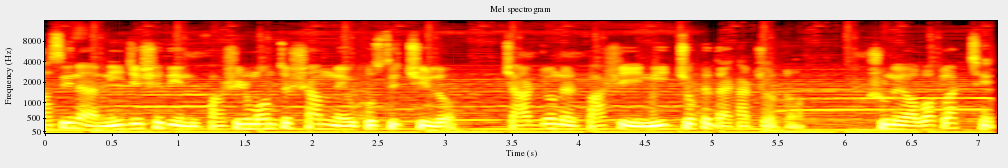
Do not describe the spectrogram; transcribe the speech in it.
হাসিনা নিজে সেদিন ফাঁসির মঞ্চের সামনে উপস্থিত ছিল চারজনের ফাঁসি নিজ চোখে দেখার জন্য। শুনে অবাক লাগছে।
